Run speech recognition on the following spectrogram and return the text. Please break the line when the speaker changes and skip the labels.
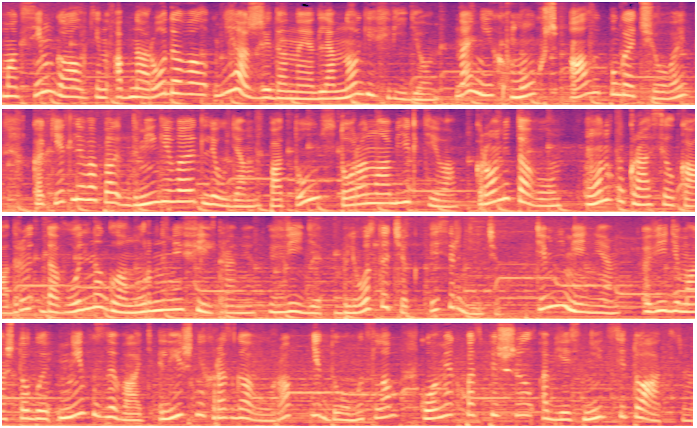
Максим Галкин обнародовал неожиданные для многих видео. На них муж Аллы Пугачевой кокетливо подмигивает людям по ту сторону объектива. Кроме того, он украсил кадры довольно гламурными фильтрами в виде блесточек и сердечек. Тем не менее, видимо, чтобы не вызывать лишних разговоров и домыслов, комик поспешил объяснить ситуацию.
